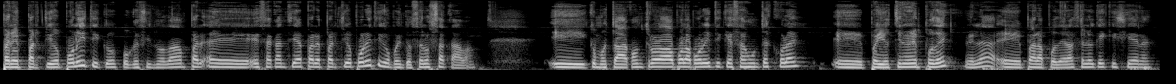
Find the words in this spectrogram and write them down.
para el partido político, porque si no daban eh, esa cantidad para el partido político, pues entonces lo sacaban. Y como estaba controlado por la política esa junta escolar, eh, pues ellos tienen el poder, ¿verdad? Eh, para poder hacer lo que quisieran.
